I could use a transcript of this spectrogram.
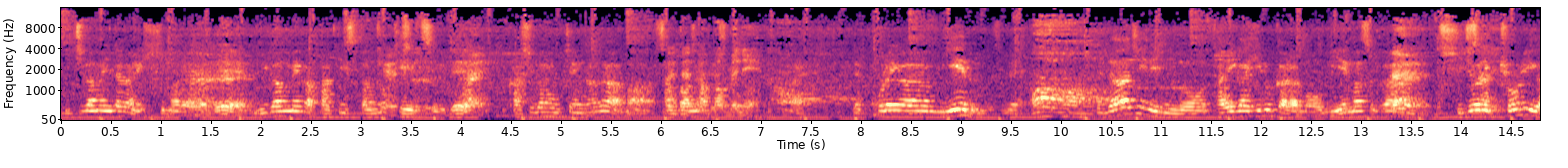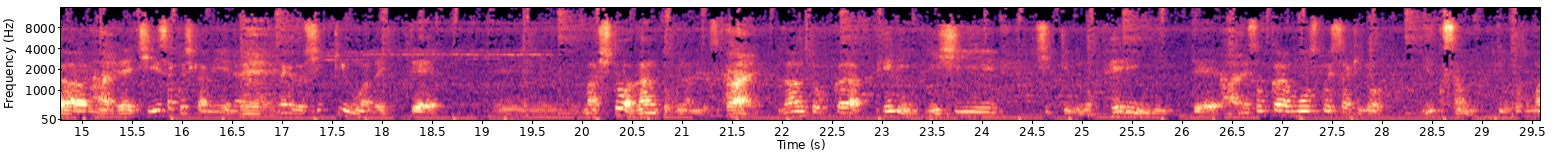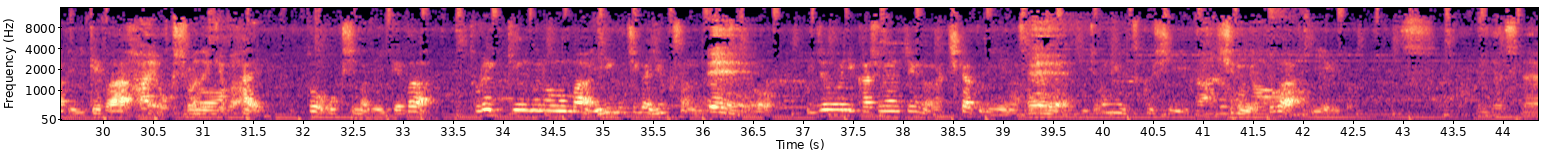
1番目に高いのはヒマラヤで、2番目がパキスタンの K2 で、はい。カシュガンチェンガがまあ3番目です。はい、でこれが見えるんですね。あでダージリンのタイガヒルからも見えますが、ええ。非常に距離があるので、はい。小さくしか見えない、ええ。だけどシッキムまで行って、えーまあ、首都はガントクなんですが、はい。ガントクからペリン西シッキムのペリンにはい。でそこからもう少し先のユクサムっていうところまで行けば、はい奥地まで行けば。はい、と奥地まで行けばトレッキングのまあ入り口がユクサムなんですけど、非常にカシュガンチェンガが近く見えますので、ええ。非常に美しいシルエットが見えると。いいですね。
